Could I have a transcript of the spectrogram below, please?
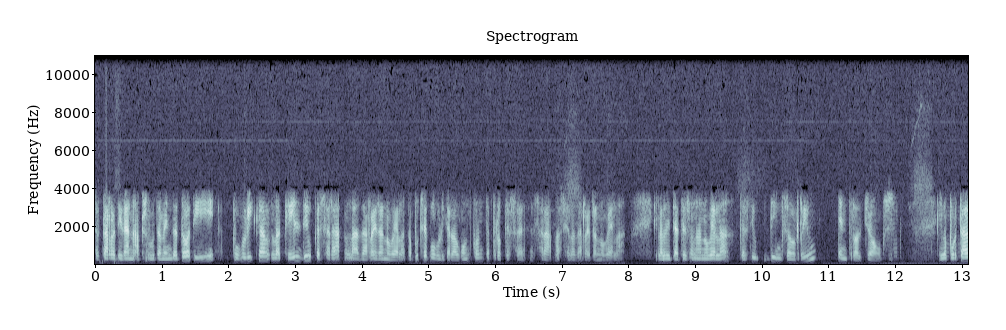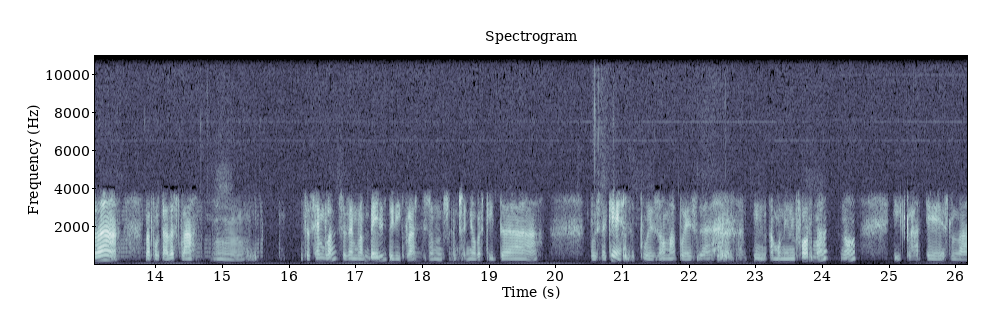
s'està retirant absolutament de tot i publica la que ell diu que serà la darrera novel·la, que potser publicarà algun conte, però que serà la seva darrera novel·la. I la veritat és una novel·la que es diu Dins el riu, entre els joncs. I la portada la portada, és clar, mm, s'assembla, s'assembla amb ell, vull dir, clar, és un, un senyor vestit de... Pues de què? Pues, home, pues de, amb un uniforme, no? I, clar, és la,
